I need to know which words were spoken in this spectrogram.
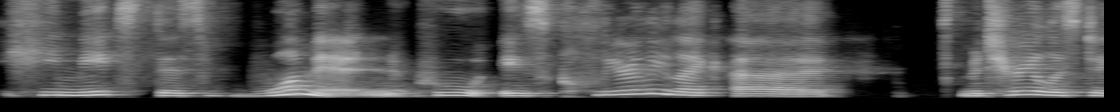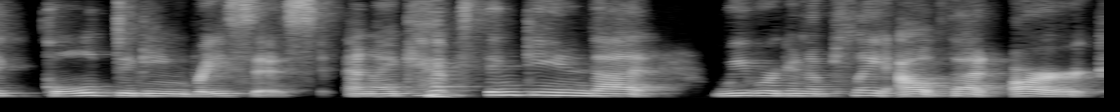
He meets this woman who is clearly like a materialistic gold digging racist. And I kept thinking that we were going to play out that arc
